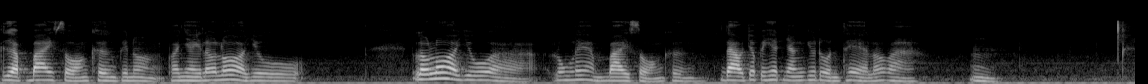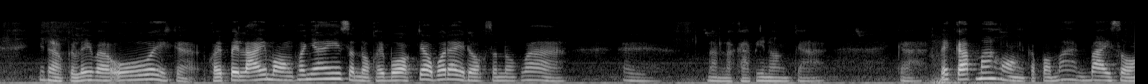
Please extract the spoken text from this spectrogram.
เกือบบ่ายสองเคิงพี่น้องพ่อใหญ่เราล่ออยู่เราล่ออยู่อ่าโรงแรมบ่ายสองเคิงดาวจะไปเฮ็ดยังอยู่โดนแท้แล้วว่า อืม นี่ดาวก็เลยว่า โอ้ยกะข่อยไปไล่มองพ่อใหญ่สนอกข่อยบอกเจ้าบ่ได้ดอกสนอกว่าเออนั่นล่ะค่ะพี่น้องจ้าก็ได้กลับมาห้องกับประมาณบ่ายสอง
